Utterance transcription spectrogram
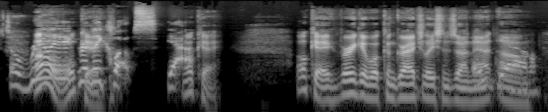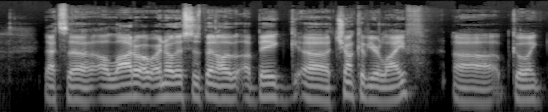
So really, Oh, okay. really close. Yeah. Okay. Okay. Very good. Well, congratulations on Thank that. Um, that's a, a lot of. I know this has been a, a big uh, chunk of your life uh, going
